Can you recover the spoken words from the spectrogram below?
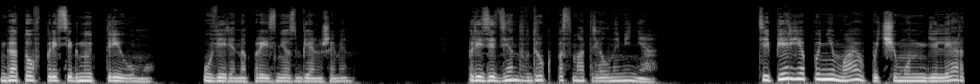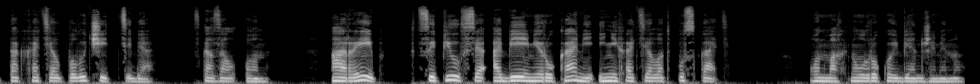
готов присягнуть Триуму», — уверенно произнес Бенджамин. Президент вдруг посмотрел на меня. «Теперь я понимаю, почему Нгелер так хотел получить тебя», сказал он. А Рейб вцепился обеими руками и не хотел отпускать. Он махнул рукой Бенджамину.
